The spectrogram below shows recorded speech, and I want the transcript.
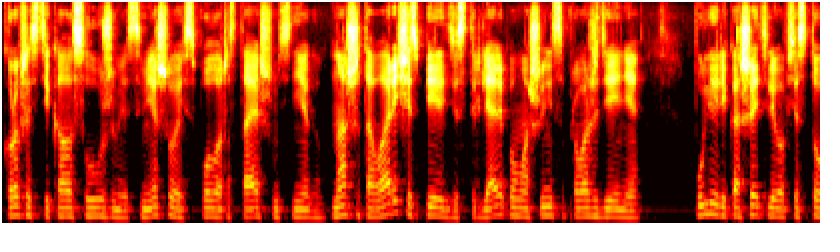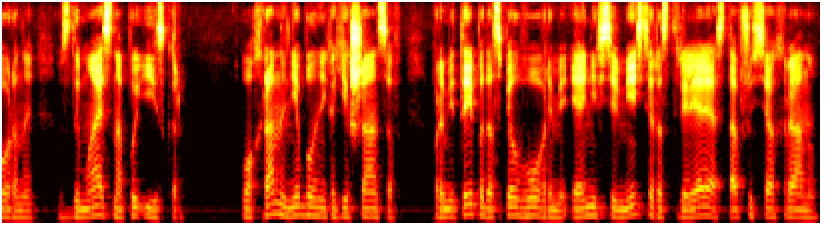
Кровь растекалась лужами, смешиваясь с пола растаявшим снегом. Наши товарищи спереди стреляли по машине сопровождения. Пули рикошетили во все стороны, вздымая снопы искр. У охраны не было никаких шансов. Прометей подоспел вовремя, и они все вместе расстреляли оставшуюся охрану.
